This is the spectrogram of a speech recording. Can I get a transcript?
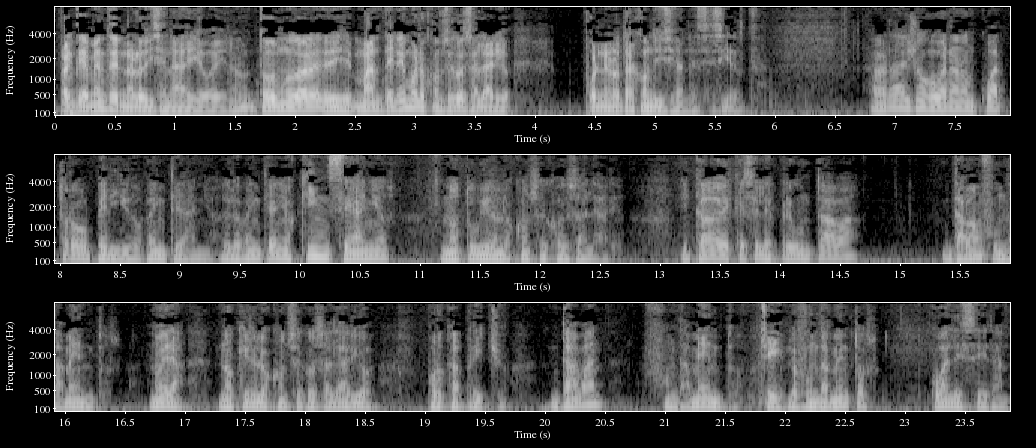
prácticamente no lo dice nadie hoy, ¿no? Todo el mundo dice, mantenemos los consejos de salario, ponen otras condiciones, es cierto. La verdad, ellos gobernaron cuatro periodos, 20 años. De los 20 años, 15 años no tuvieron los consejos de salario. Y cada vez que se les preguntaba, daban fundamentos. No era, no quiero los consejos de salario por capricho. Daban fundamentos. Sí. Los fundamentos, ¿cuáles eran?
